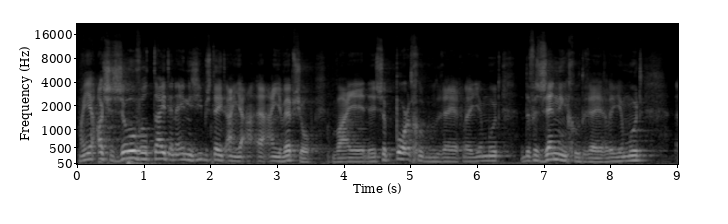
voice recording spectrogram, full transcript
Maar ja, als je zoveel tijd en energie besteedt aan je, aan je webshop, waar je de support goed moet regelen, je moet de verzending goed regelen, je moet uh,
